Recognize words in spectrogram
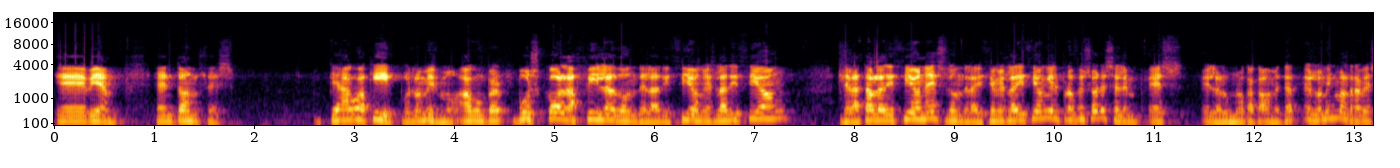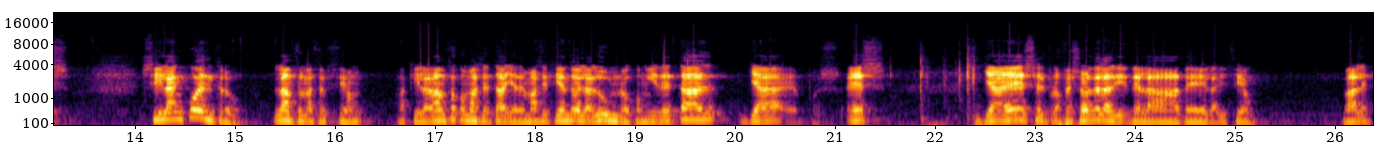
Eh, bien, entonces, ¿qué hago aquí? Pues lo mismo, hago un busco la fila donde la adición es la adición, de la tabla de adiciones, donde la adición es la adición y el profesor es el, em- es el alumno que acabo de meter. Es lo mismo al revés. Si la encuentro, lanzo una excepción. Aquí la lanzo con más detalle, además diciendo el alumno con id tal ya eh, pues es ya es el profesor de la, de la, de la adición. ¿Vale?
